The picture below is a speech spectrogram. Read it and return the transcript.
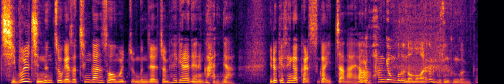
집을 짓는 쪽에서 층간 소음을 좀 문제를 좀 해결해야 되는 거 아니냐. 이렇게 생각할 수가 있잖아요. 이게 환경부로 넘어가는 건 무슨 근거입니까?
